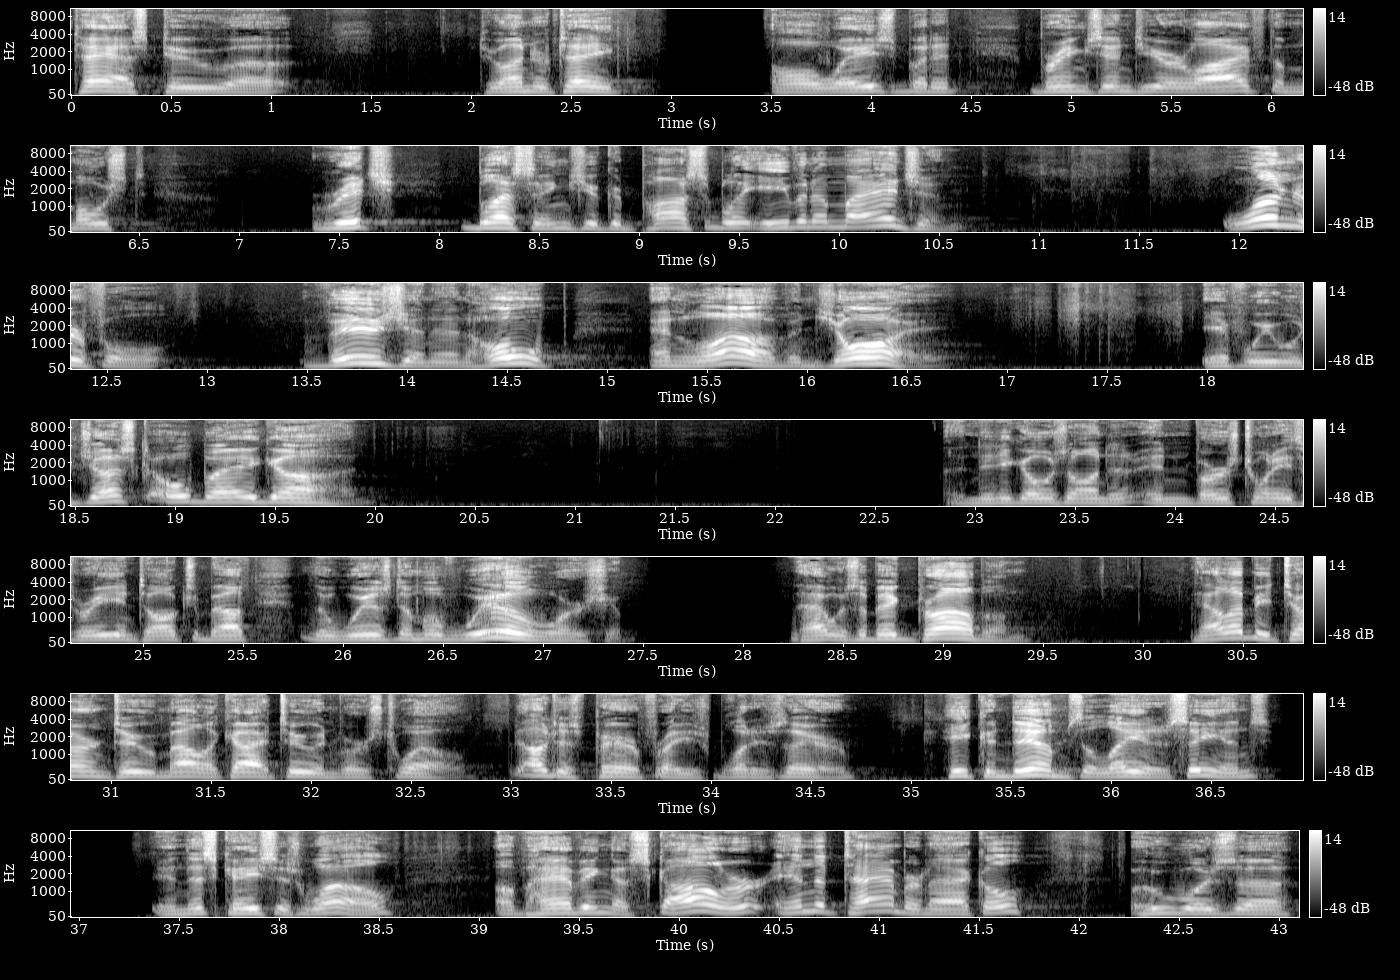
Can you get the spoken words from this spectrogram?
task to, uh, to undertake always, but it brings into your life the most rich blessings you could possibly even imagine wonderful vision and hope and love and joy if we will just obey God. And then he goes on in verse 23 and talks about the wisdom of will worship. That was a big problem. Now let me turn to Malachi 2 and verse 12. I'll just paraphrase what is there. He condemns the Laodiceans, in this case as well, of having a scholar in the tabernacle who was uh,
